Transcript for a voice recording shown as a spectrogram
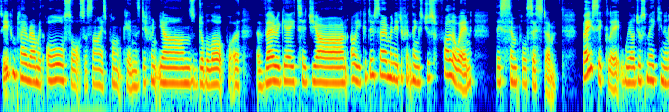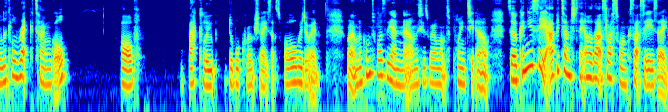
So you can play around with all sorts of size pumpkins, different yarns, double up, put a, a variegated yarn. Oh, you could do so many different things just following this simple system. Basically, we are just making a little rectangle of back loop double crochets. That's all we're doing. Right, I'm going to come towards the end now, and this is where I want to point it out. So can you see? I'd be tempted to think, oh, that's last one because that's easy.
